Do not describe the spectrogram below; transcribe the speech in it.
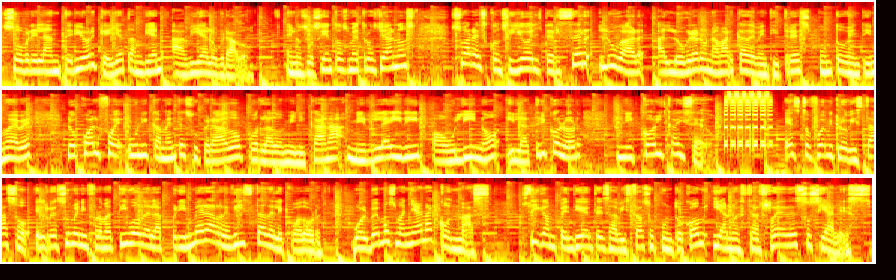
sobre el anterior que ella también había logrado. En los 200 metros llanos, Suárez consiguió el tercer lugar al lograr una marca de 23.29, lo cual fue únicamente superado por la dominicana Mirlady Paulino y la tricolor Nicole Caicedo. Esto fue Microvistazo, el resumen informativo de la primera revista del Ecuador. Volvemos mañana con más. Sigan pendientes a vistazo.com y a nuestras redes sociales.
